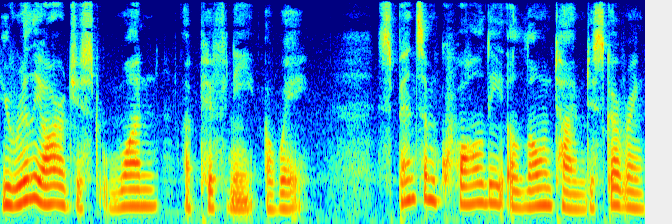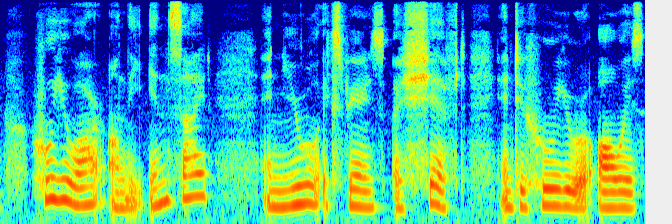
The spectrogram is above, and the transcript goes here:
You really are just one epiphany away. Spend some quality alone time discovering who you are on the inside, and you will experience a shift into who you were always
